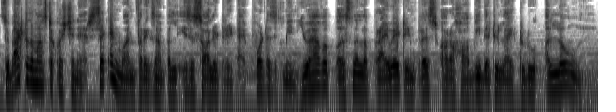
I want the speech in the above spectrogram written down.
So back to the master questionnaire. Second one, for example, is a solitary type. What does it mean? You have a personal or private interest or a hobby that you like to do alone.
